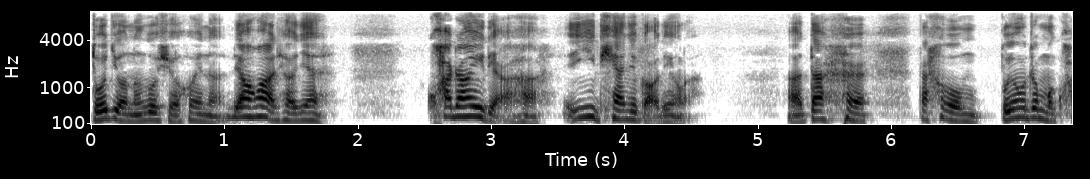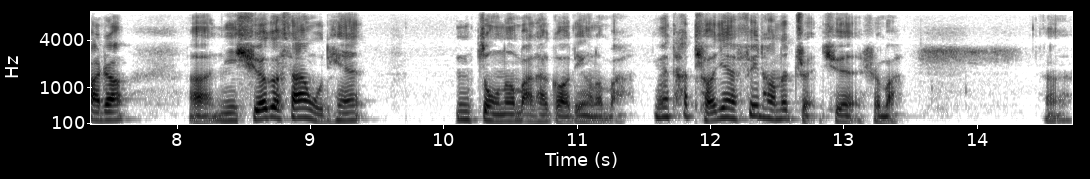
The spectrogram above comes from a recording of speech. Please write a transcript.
多久能够学会呢？量化条件夸张一点哈，一天就搞定了啊。但是，但是我们不用这么夸张。啊，你学个三五天，你总能把它搞定了吧？因为它条件非常的准确，是吧？嗯。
